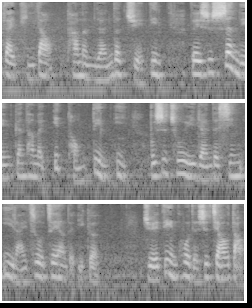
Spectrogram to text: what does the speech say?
再提到他们人的决定，所以是圣灵跟他们一同定义，不是出于人的心意来做这样的一个决定或者是教导。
